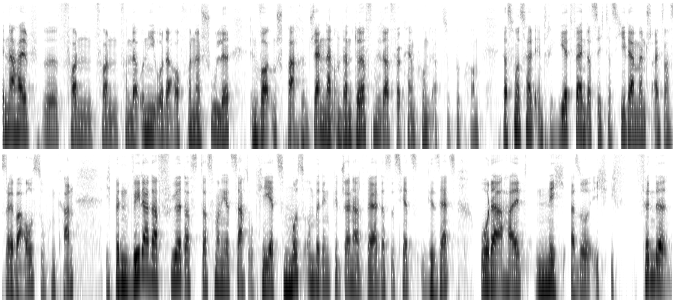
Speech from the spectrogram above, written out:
innerhalb äh, von, von, von der Uni oder auch von der Schule in Wort und Sprache gendern und dann dürfen sie dafür keinen Punktabzug bekommen. Das muss halt integriert werden, dass sich das jeder Mensch einfach selber aussuchen kann. Ich bin weder dafür, dass, dass man jetzt sagt, okay, jetzt muss unbedingt gegendert werden, das ist jetzt Gesetz oder halt nicht. Also ich, ich finde,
